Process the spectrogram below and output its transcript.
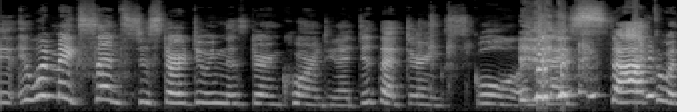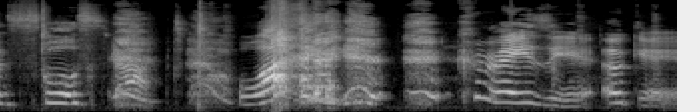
it, it would make sense to start doing this during quarantine. I did that during school, and then I stopped when school stopped. Why? Crazy. Okay.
